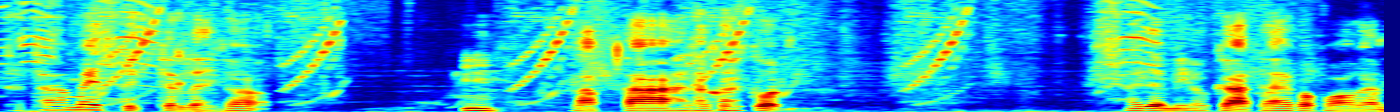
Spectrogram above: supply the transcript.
แต่ถ้าไม่ติดกันเลยก็ อืมหลับตาแล้วก็กดน่าจะมีโอกาสได้พอๆกัน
